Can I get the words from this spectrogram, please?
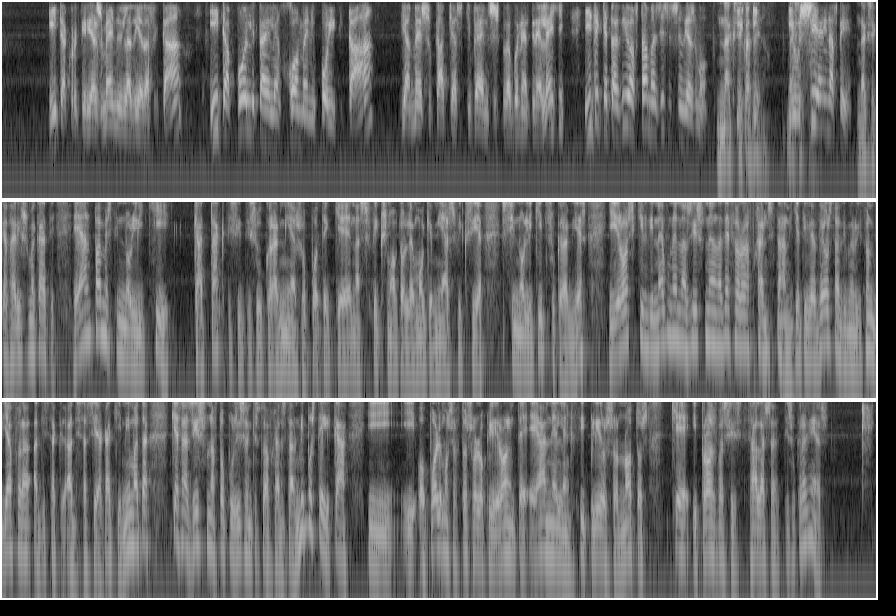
είτε ακροτηριασμένη δηλαδή εδαφικά, είτε απόλυτα ελεγχόμενη πολιτικά διαμέσου κάποιας κυβέρνησης που θα μπορεί να την ελέγχει, είτε και τα δύο αυτά μαζί σε συνδυασμό. Να ξεκαθε- Η, να η ξε- ουσία είναι αυτή. Να ξεκαθαρίσουμε κάτι. Εάν πάμε στην ολική κατάκτηση της Ουκρανίας οπότε και ένα σφίξιμο από το λαιμό και μια ασφυξία συνολική της Ουκρανίας οι Ρώσοι κινδυνεύουν να ζήσουν ένα δεύτερο Αφγανιστάν γιατί βεβαίως θα δημιουργηθούν διάφορα αντιστα... αντιστασιακά κινήματα και θα ζήσουν αυτό που ζήσαν και στο Αφγανιστάν μήπως τελικά η... η... ο πόλεμος αυτός ολοκληρώνεται εάν ελεγχθεί πλήρως ο Νότος και η πρόσβαση στη θάλασσα της Ουκρανίας;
